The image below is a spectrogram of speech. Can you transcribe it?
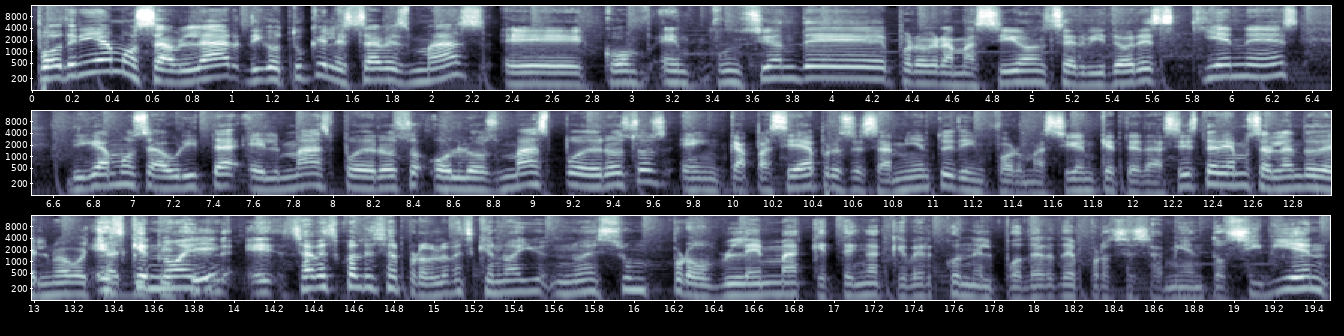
Podríamos hablar, digo, tú que le sabes más, eh, con- en función de programación, servidores, ¿quién es, digamos, ahorita el más poderoso o los más poderosos en capacidad de procesamiento y de información que te da? Sí estaríamos hablando del nuevo chat Es que no hay, eh, ¿sabes cuál es el problema? Es que no hay, no es un problema que tenga que ver con el poder de procesamiento. Si bien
